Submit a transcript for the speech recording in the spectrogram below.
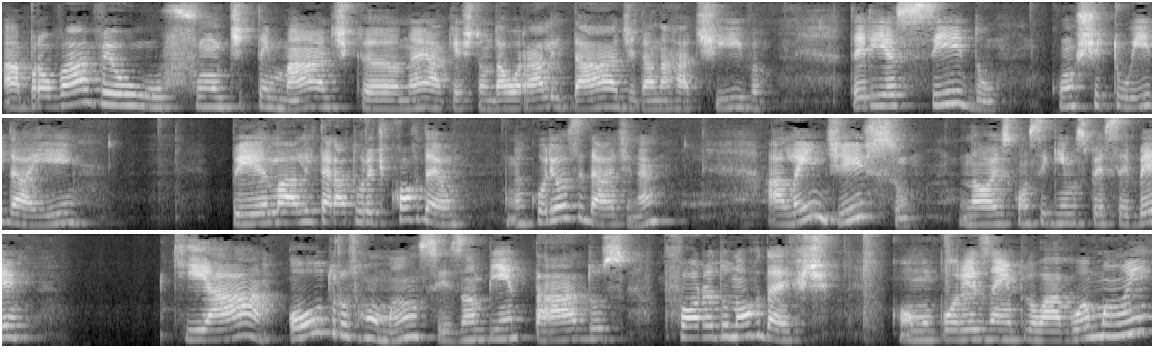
a provável fonte temática, né, a questão da oralidade da narrativa, teria sido constituída aí pela literatura de cordel. Uma curiosidade, né? Além disso, nós conseguimos perceber que há outros romances ambientados fora do Nordeste, como por exemplo Água Mãe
